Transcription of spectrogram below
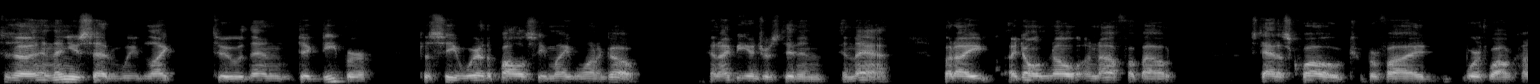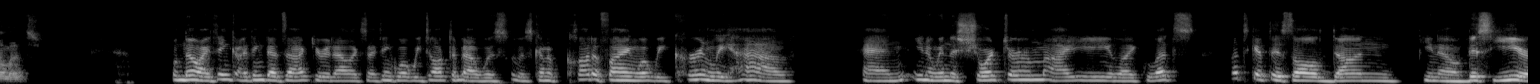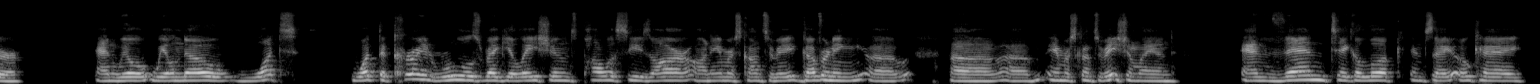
So, and then you said we'd like to then dig deeper to see where the policy might want to go. And I'd be interested in, in that, but I, I don't know enough about status quo to provide worthwhile comments. Well, no, I think, I think that's accurate, Alex. I think what we talked about was, was kind of codifying what we currently have. And, you know, in the short term, i.e. like, let's, let's get this all done, you know, this year. And we'll, we'll know what, what the current rules, regulations, policies are on Amherst conservation, governing uh, uh, uh, Amherst conservation land. And then take a look and say, okay,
